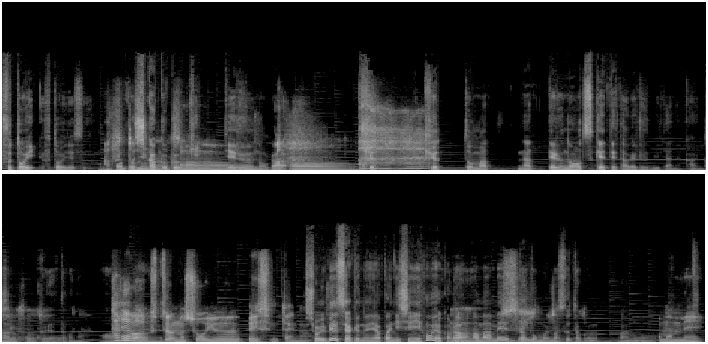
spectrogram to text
太い太いですあ本当四角く切ってるのが。キュッキュッと、ま、なってるのをつけて食べるみたいな感じなるほど。やったかな。タレはあれね普通の醤油ベースみたいな。醤油ベースやけどねやっぱり西日本やからうん。甘めだと思います、薄い多分。あの甘め。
